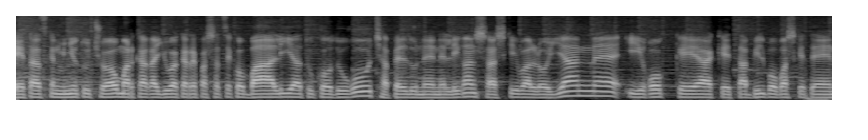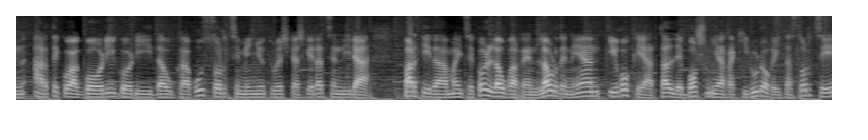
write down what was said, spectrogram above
Eta azken minututxo hau markagailuak errepasatzeko baliatuko dugu txapeldunen ligan saskibaloian igokeak eta Bilbo Basketen artekoa gori gori daukagu 8 minutu eskas geratzen dira. Partida amaitzeko laugarren laurdenean igokea talde Bosniarrak 78,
